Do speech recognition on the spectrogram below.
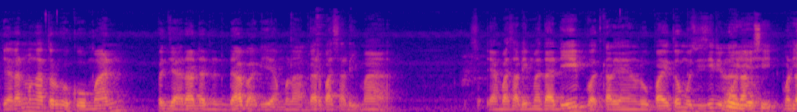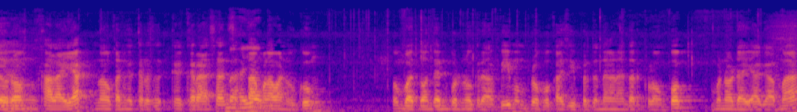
dia kan mengatur hukuman penjara dan denda bagi yang melanggar pasal 5 yang pasal 5 tadi buat kalian yang lupa itu musisi Oh, dilarang iya sih. mendorong khalayak melakukan keker- kekerasan serta Bahaya. melawan hukum membuat konten pornografi memprovokasi pertentangan antar kelompok menodai agama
